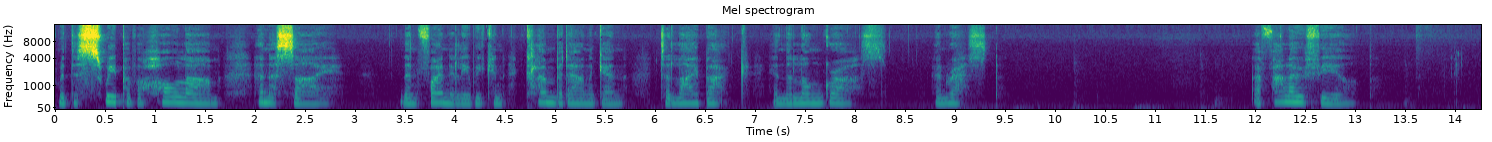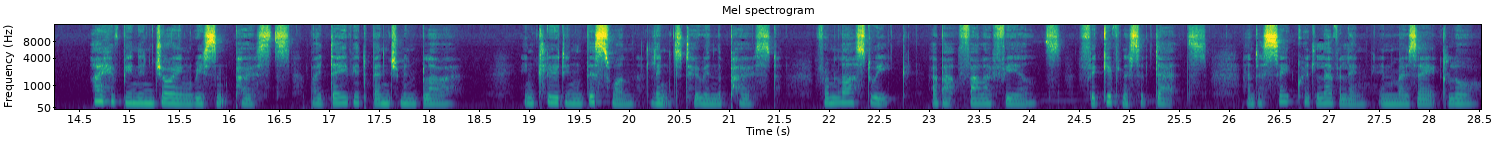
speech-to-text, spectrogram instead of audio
with the sweep of a whole arm and a sigh. Then finally we can clamber down again to lie back in the long grass and rest. A fallow field. I have been enjoying recent posts by David Benjamin Blower, including this one linked to in the post from last week about fallow fields, forgiveness of debts, and a sacred levelling in Mosaic law.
